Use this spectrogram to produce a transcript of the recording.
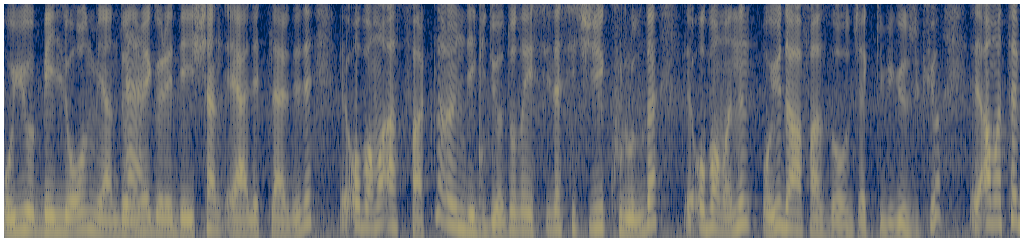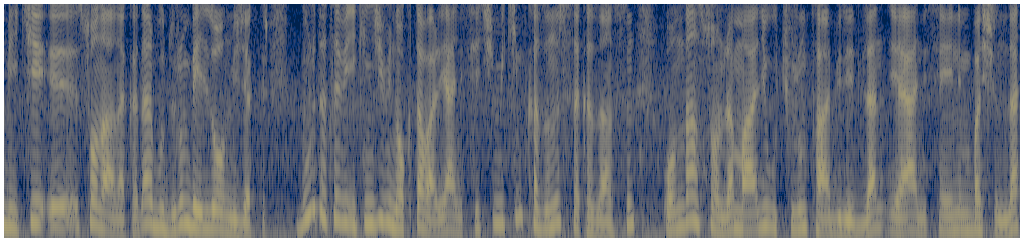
oyu belli olmayan döneme Evet. göre değişen eyaletlerde de Obama az farklı önde gidiyor. Dolayısıyla seçici kurulda Obama'nın oyu daha fazla olacak gibi gözüküyor. Ama tabii ki son ana kadar bu durum belli olmayacaktır. Burada tabii ikinci bir nokta var. Yani seçimi kim kazanırsa kazansın ondan sonra mali uçurum tabir edilen yani senenin başında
